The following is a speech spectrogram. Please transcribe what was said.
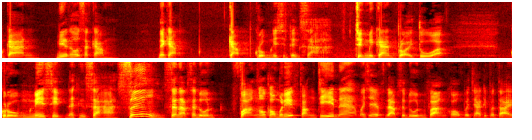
ำการนิรโทษกรรมนะครับกับกลุ่มนิสิตนักศึกษา จึงมีการปล่อยตัวกลุ่มนิสิตนักศึกษา ซึ่งสนับสนุนฝั่งของคอมมิวนิสต์ฝั่งจีนนะฮะไม่ใช่สนับสนุนฝั่งของประชาธิปไตย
